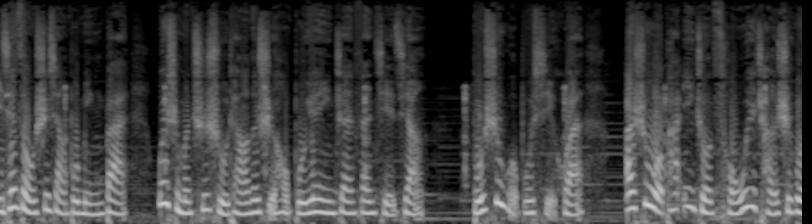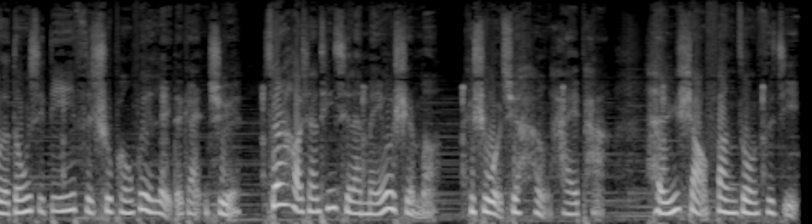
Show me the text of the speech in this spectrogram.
以前总是想不明白，为什么吃薯条的时候不愿意蘸番茄酱，不是我不喜欢，而是我怕一种从未尝试过的东西第一次触碰味蕾的感觉。虽然好像听起来没有什么，可是我却很害怕，很少放纵自己，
